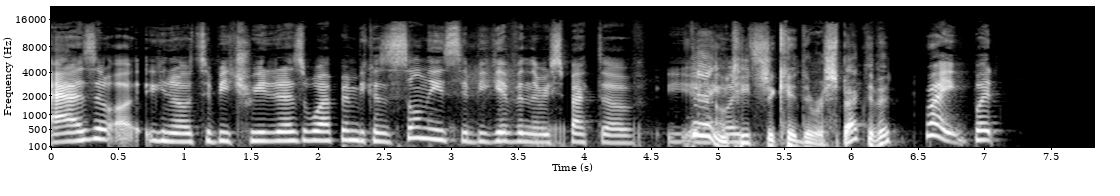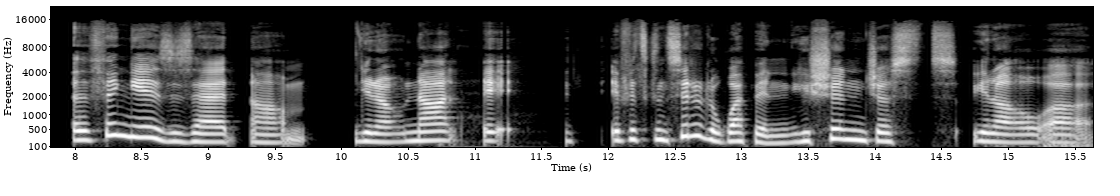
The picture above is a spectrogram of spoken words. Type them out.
as a, uh, you know to be treated as a weapon because it still needs to be given the respect of you Yeah, know, you teach the kid the respect of it. right but the thing is is that um you know not it, if it's considered a weapon you shouldn't just you know uh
